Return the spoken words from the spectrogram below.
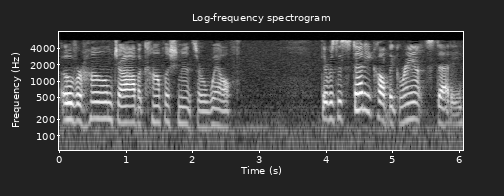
over home, job, accomplishments, or wealth. There was a study called the Grant Study,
